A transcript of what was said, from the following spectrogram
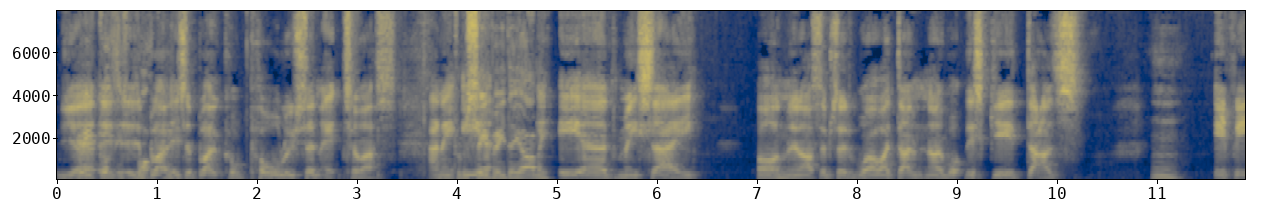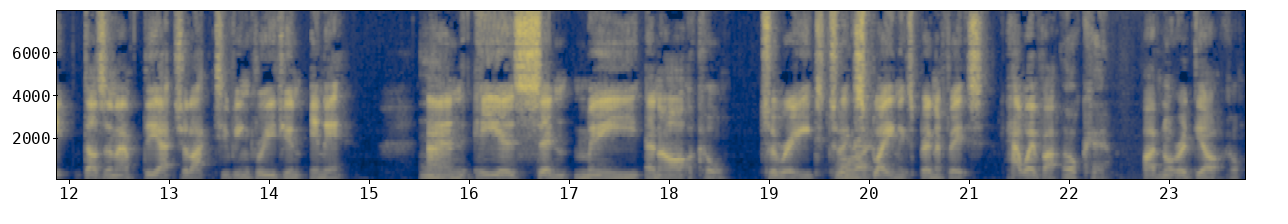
Yeah, it's, it's, a bloke, it's a bloke called Paul who sent it to us, and he, From he, CBD Army. He heard me say on the last episode, "Well, I don't know what this gear does Hmm. if it doesn't have the actual active ingredient in it," Hmm. and he has sent me an article to read to All right. explain its benefits. However, okay. I've not read the article.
